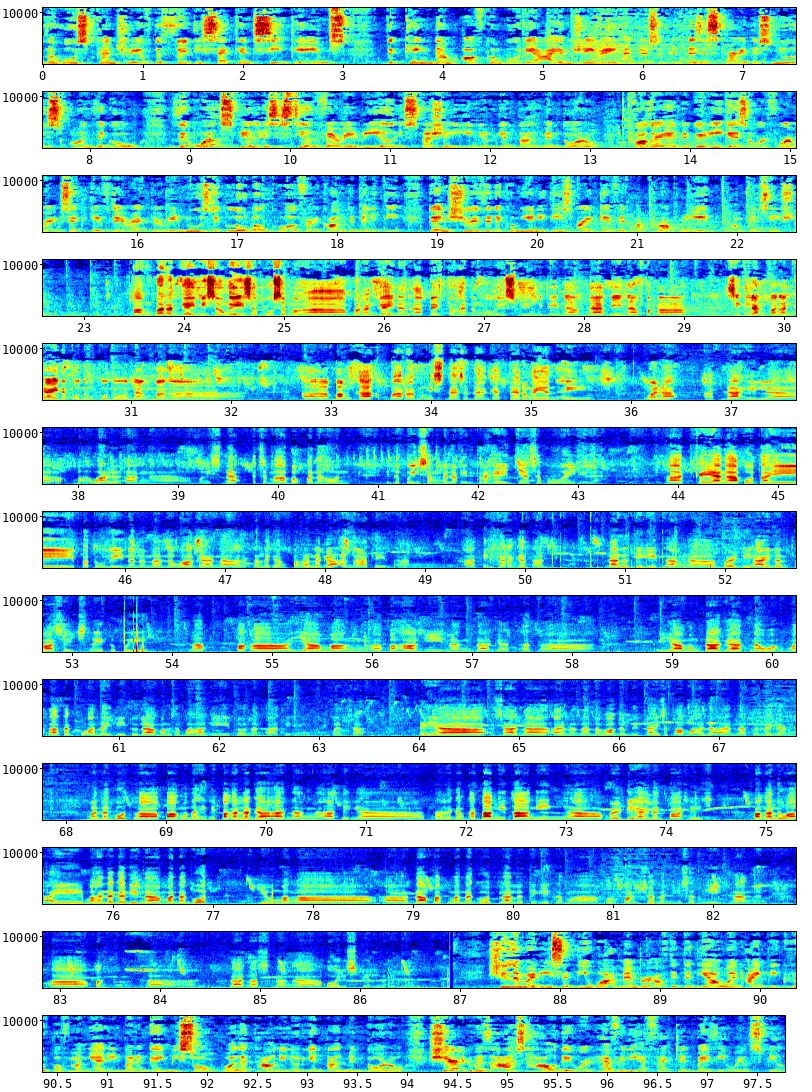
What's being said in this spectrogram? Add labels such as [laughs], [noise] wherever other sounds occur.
The host country of the 32nd SEA Games, the Kingdom of Cambodia. I am Jane Ray Henderson, and this is Caritas News on the Go. The oil spill is still very real, especially in Oriental Mindoro. Father Edu Garrigues, our former executive director, renews the global call for accountability to ensure that the communities are given appropriate compensation. Ang barangay Misong ay isa po sa mga barangay na naapektuhan ng oil spill. Ito dati napaka siglang barangay na punong-puno ng mga ah, bangka para mangisda sa dagat. Pero ngayon ay wala at dahil ah, bawal ang ah, mangisda. At sa mahabang panahon, ito po isang malaking trahedya sa buhay nila. At kaya nga po tayo patuloy na nananawagan na talagang pangalagaan natin ang ating karagatan. Lalo tigit ang ah, Verde Island Passage na ito po'y napakayamang ah, bahagi ng dagat at ah, yamang dagat na matatagpuan ay dito lamang sa bahagi ito ng ating bansa. Kaya sana ah, nananawagan din tayo sa pamahalaan na talagang managot, ah, pangunahin, ipangalagaan ang ating ah, talagang katangi-tanging ah, Verde Island Passage. Pangalawa ay mahalaga din na managot yung mga ah, dapat managot lalo tigit ang mga korporasyon naging sanhi ng ah, pag ah, ng ah, oil spill na ito. Sheila Marie Sadiwa, a member of the Tadyawan IP group of Mangyan in Barangay Misong, Pola Town in Oriental Mindoro, shared with us how they were heavily affected by the oil spill.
